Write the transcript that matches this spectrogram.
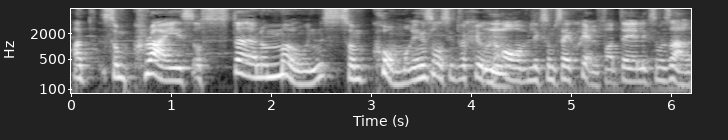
att som cries och stön och moans som kommer i en sån situation Mm. av liksom sig själv för att det är liksom så här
